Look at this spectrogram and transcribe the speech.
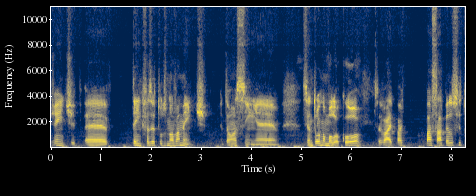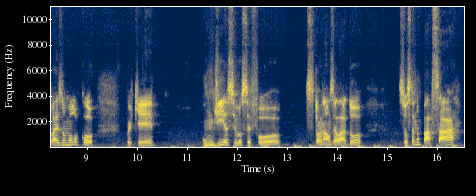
Gente, é, tem que fazer tudo novamente. Então, assim, é, você entrou no Molocô, você vai pa- passar pelos rituais do Molocô. Porque um dia, se você for se tornar um zelador, se você não passar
